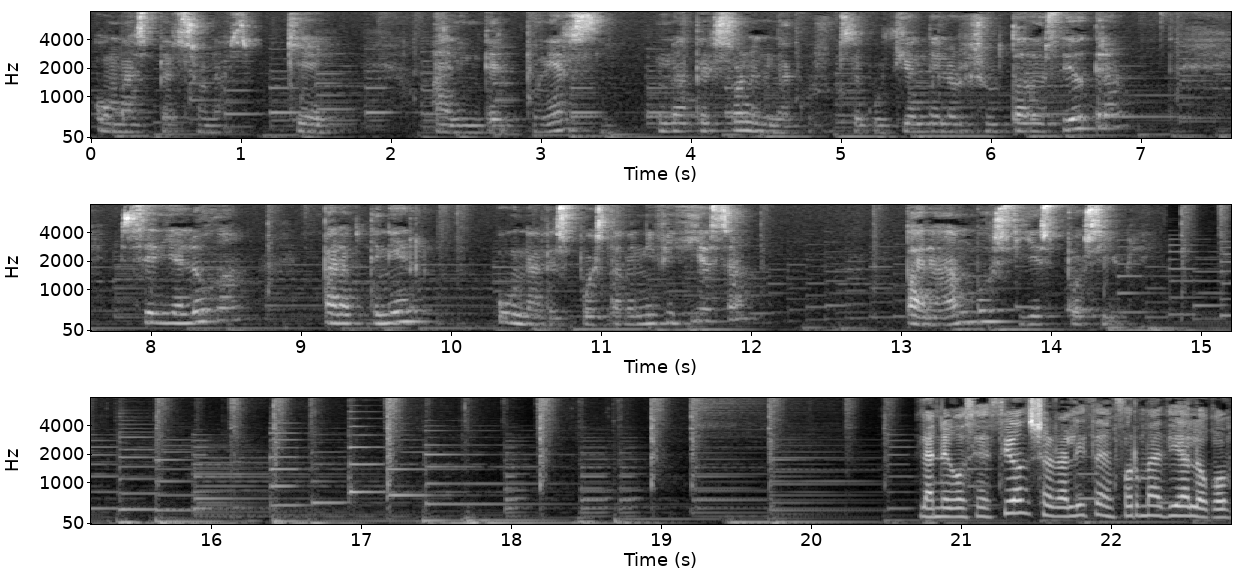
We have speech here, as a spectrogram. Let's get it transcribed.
o más personas que, al interponerse una persona en la consecución de los resultados de otra, se dialoga para obtener una respuesta beneficiosa para ambos si es posible. La negociación se realiza en forma de diálogo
